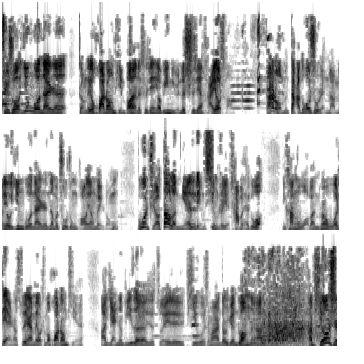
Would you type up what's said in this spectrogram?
据说英国男人整这个化妆品保养的时间要比女人的时间还要长。当然了，我们大多数人呢，没有英国男人那么注重保养美容。不过，只要到了年龄，性质也差不太多。你看看我吧，你说我脸上虽然没有什么化妆品啊，眼睛、鼻子、嘴、屁股什么玩意儿都是原装的啊，那平时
